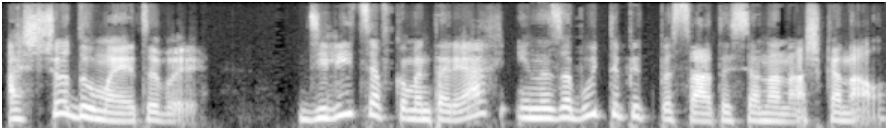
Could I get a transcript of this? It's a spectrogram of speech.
А що думаєте ви? Діліться в коментарях і не забудьте підписатися на наш канал.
